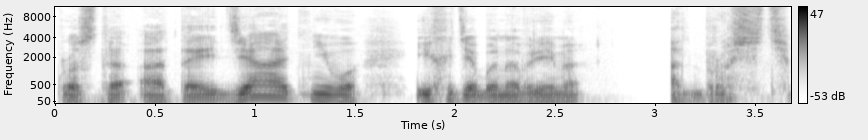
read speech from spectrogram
просто отойдя от него и хотя бы на время отбросить.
